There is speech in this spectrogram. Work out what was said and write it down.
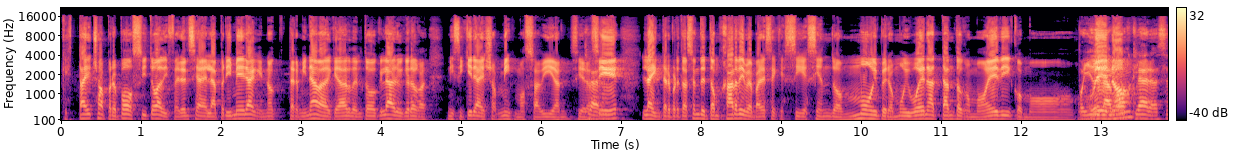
que está hecho a propósito, a diferencia de la primera, que no terminaba de quedar del todo claro y creo que ni siquiera ellos mismos sabían si era Claro. así. La interpretación de Tom Hardy me parece que sigue siendo muy, pero muy buena, tanto como Eddie como, como la Venom. voz, claro, sí.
